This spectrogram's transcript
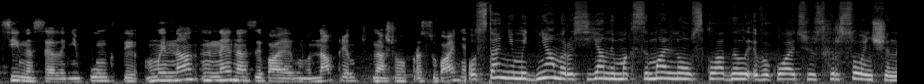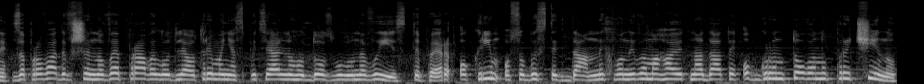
ці населені пункти. Ми на не називаємо напрямки нашого просування. Останніми днями росіяни максимально ускладнили евакуацію з Херсонщини, запровадивши нове правило для отримання спеціального дозволу на виїзд. Тепер, окрім особистих даних, вони вимагають надати обґрунтовану причину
